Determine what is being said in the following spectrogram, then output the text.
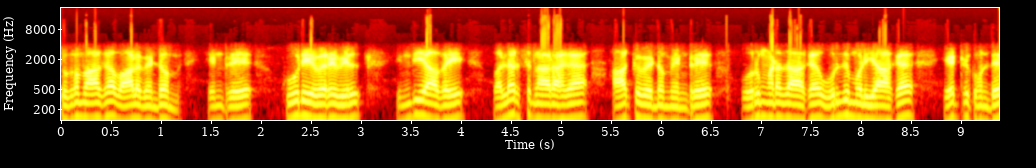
சுகமாக வாழ வேண்டும் என்று கூடிய விரைவில் இந்தியாவை வல்லரசு நாடாக ஆக்க வேண்டும் என்று ஒருமனதாக உறுதிமொழியாக ஏற்றுக்கொண்டு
